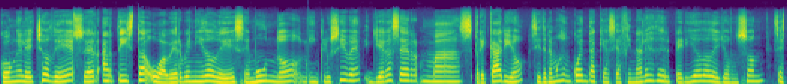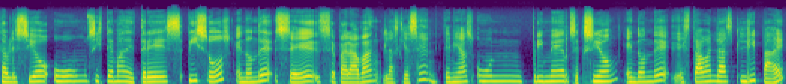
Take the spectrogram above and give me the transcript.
con el hecho de ser artista o haber venido de ese mundo, inclusive llega a ser más precario si tenemos en cuenta que hacia finales del periodo de Johnson se estableció un sistema de tres pisos en donde se separaban las que hacen. Tenías un primer sección en donde estaban las lipae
